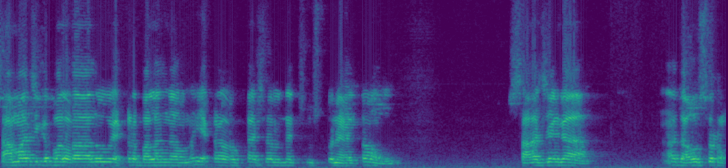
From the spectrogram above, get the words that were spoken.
సామాజిక బలాలు ఎక్కడ బలంగా ఉన్నాయి ఎక్కడ అవకాశాలు ఉన్నాయి చూసుకుని వెళ్ళటం సహజంగా అది అవసరం.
